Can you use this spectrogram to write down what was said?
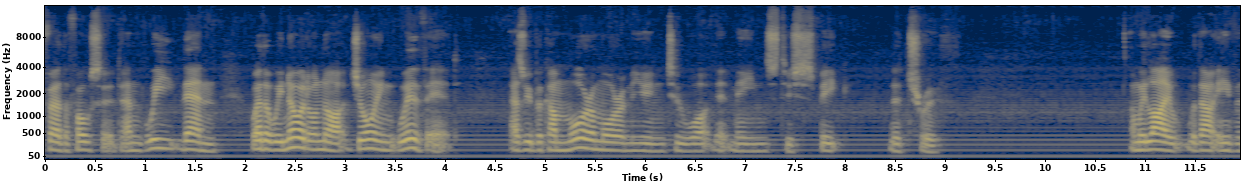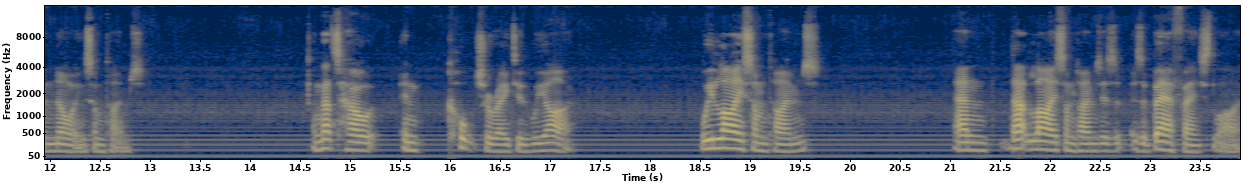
further falsehood, and we then, whether we know it or not, join with it as we become more and more immune to what it means to speak the truth. And we lie without even knowing sometimes. And that's how enculturated we are. We lie sometimes, and that lie sometimes is, is a barefaced lie.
